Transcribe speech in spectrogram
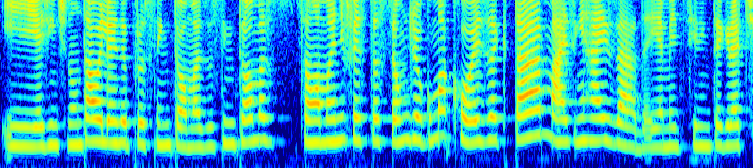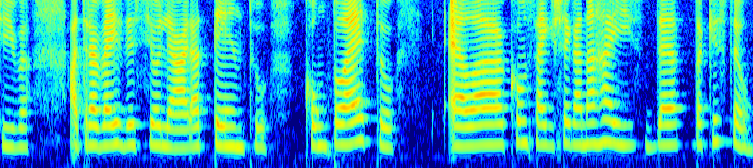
E a gente não está olhando para os sintomas. Os sintomas são a manifestação de alguma coisa que está mais enraizada. E a medicina integrativa, através desse olhar atento, completo, ela consegue chegar na raiz da, da questão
